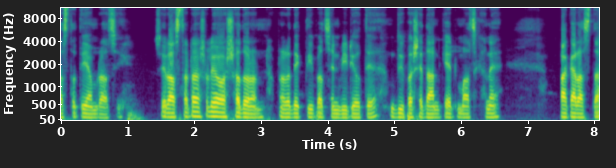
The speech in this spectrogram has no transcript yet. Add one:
রাস্তাতেই আমরা আছি। সে রাস্তাটা আসলে অসাধারণ। আপনারা দেখতেই পাচ্ছেন ভিডিওতে। দুই পাশে ধান ক্ষেত, মাঝখানে পাকা রাস্তা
